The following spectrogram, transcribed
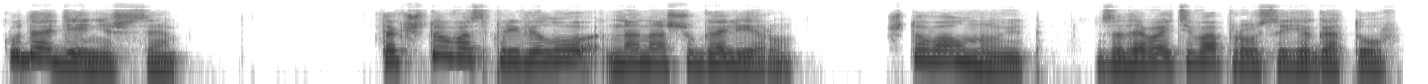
«Куда денешься?» Так что вас привело на нашу галеру? Что волнует? Задавайте вопросы, я готов».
